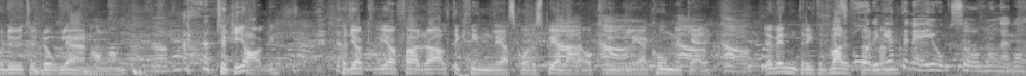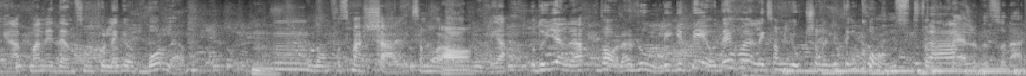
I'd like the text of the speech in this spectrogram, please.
Och du är typ roligare än honom. Ja. Tycker jag. För jag, jag föredrar alltid kvinnliga skådespelare Ja, och ja, kvinnliga komiker. ja, ja. Jag vet inte riktigt varför. Men... Svårigheten är ju också många gånger att man är den som får lägga upp bollen. Och de får smasha, liksom vara Ja. roliga. Och då gäller det att vara rolig i det. Och det har jag liksom gjort som en liten konst för mig själv. Sådär.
